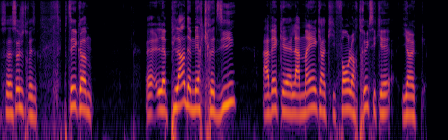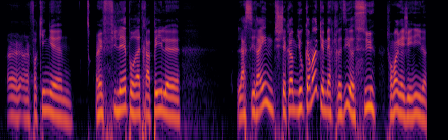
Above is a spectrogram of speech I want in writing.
Ça, ça j'ai trouvé ça. Tu sais, comme. euh, le plan de mercredi avec euh, la main quand ils font leur truc, c'est que il y a un, un- fucking. euh, un filet pour attraper le. La sirène. J'étais comme, yo, comment que mercredi a su? Je comprends qu'elle est génie, là.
